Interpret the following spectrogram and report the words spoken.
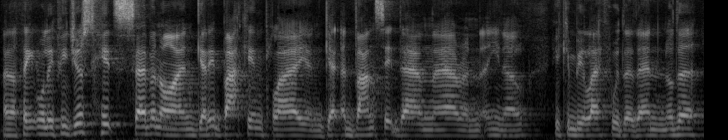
And I think, well, if he just hits seven iron, get it back in play and get advance it down there, and you know he can be left with a, then another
